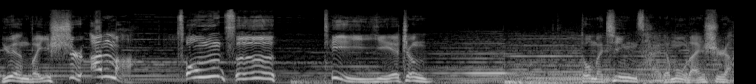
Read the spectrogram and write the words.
愿为市鞍马。”从此替爷征，多么精彩的木兰诗啊！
